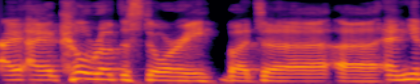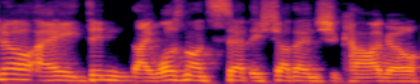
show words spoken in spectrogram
I, I co-wrote the story, but uh, uh, and you know I didn't. I wasn't on set. They shot that in Chicago,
